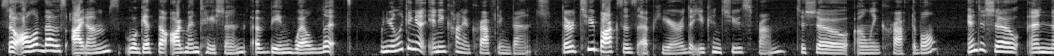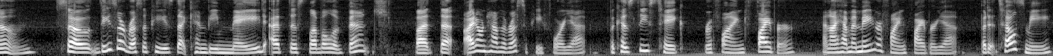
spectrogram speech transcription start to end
So all of those items will get the augmentation of being well lit. When you're looking at any kind of crafting bench, there are two boxes up here that you can choose from to show only craftable and to show unknown. So these are recipes that can be made at this level of bench, but that I don't have the recipe for yet because these take refined fiber, and I haven't made refined fiber yet, but it tells me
